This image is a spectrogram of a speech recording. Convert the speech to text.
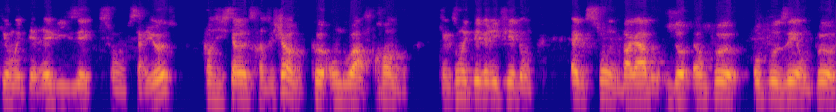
qui ont été révisées, qui sont sérieuses. Quand je dis sérieuses, qu'on doit prendre, qu'elles ont été vérifiées, donc elles sont valables, on peut opposer, on peut,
